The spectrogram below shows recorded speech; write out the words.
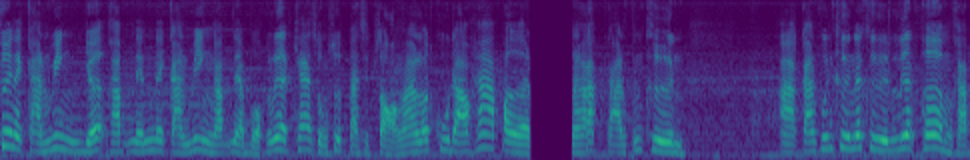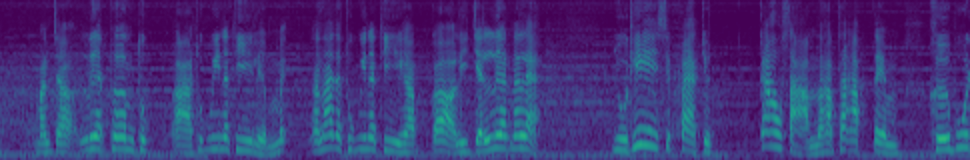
่วยในการวิ่งเยอะครับ เน้นในการวิ่งครับเนี่ยบวกเลือดแค่สูงสุด 82นะลดคูดาว 5 เปิดนะครับการฟื้นคืน การฟื้นคืนก็คือเลือดเพิ่มครับ มันจะเลือดเพิ่มทุกทุกวินาทีหรือไม่น่าจะทุกวินาทีครับ ก็รีเจนเลือดนั่นแหละ อยู่ที่ 18.93 นะครับ ถ้าอัพเต็ม คือพูด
